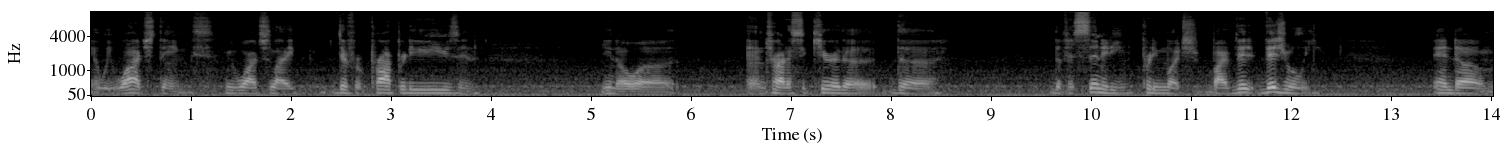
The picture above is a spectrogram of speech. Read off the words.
and we watch things. We watch like different properties and you know, uh and try to secure the the the vicinity pretty much by vi- visually. And um,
